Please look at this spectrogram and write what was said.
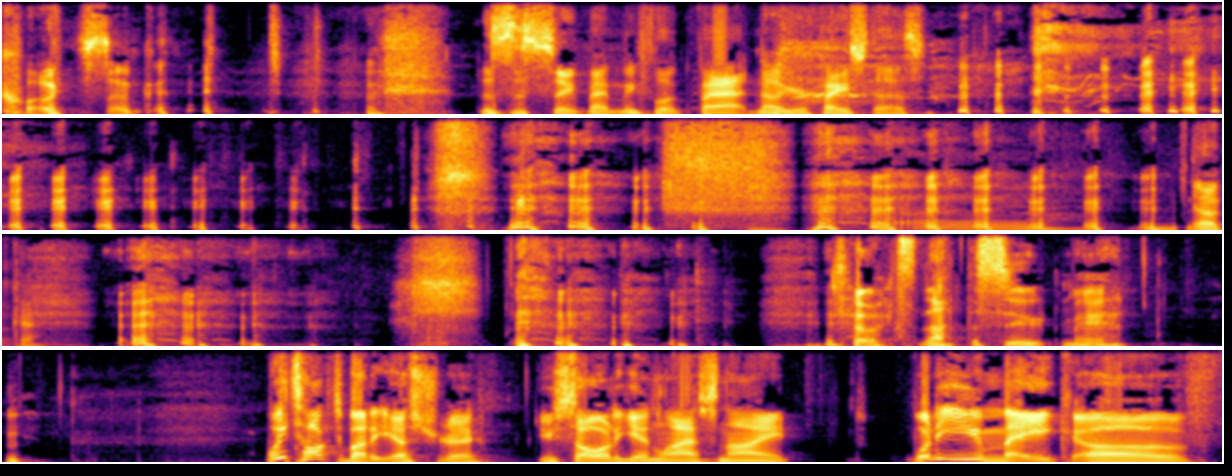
quote is so good. Does this suit make me look fat? No, your face does. okay. No, it's not the suit, man. We talked about it yesterday. You saw it again last night. What do you make of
